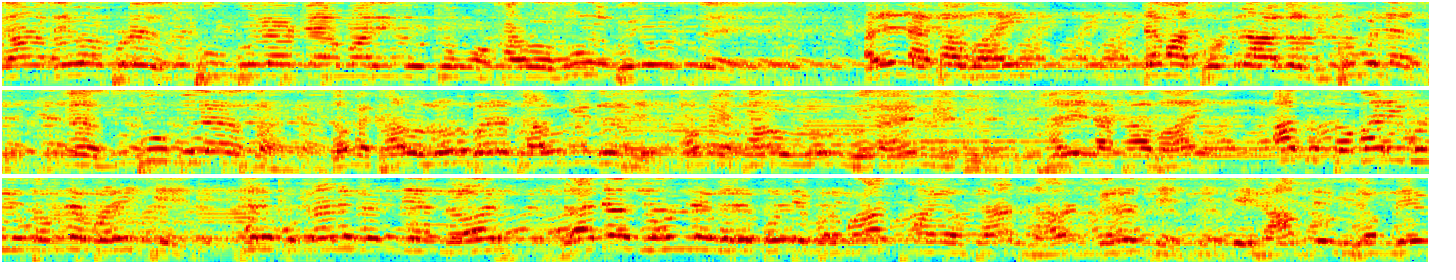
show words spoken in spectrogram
દાણ દેવા પડે જૂઠું બોલ્યા કે અમારી કોઠોમાં ખારો લૂણ ભર્યો છે. અરે લાખા ભાઈ તેમાં છોકરા આગળ જૂઠું બોલ્યા છે. જૂઠું બોલ્યા છે. તમે ખારું લૂણ ભરે સારું કીધું છે. અમે ખારું લૂણ ભર્યા એમ કીધું. અરે લાખા ભાઈ આ તો તમારી બોલી તમને પડી છે. અરે પોકરાણગઢની અંદર રાજા જોહન ને ઘરે પોતે પરમાત્મા એ અવતાર ધારણ કર્યો છે. એ રામદેવ રમદેવ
